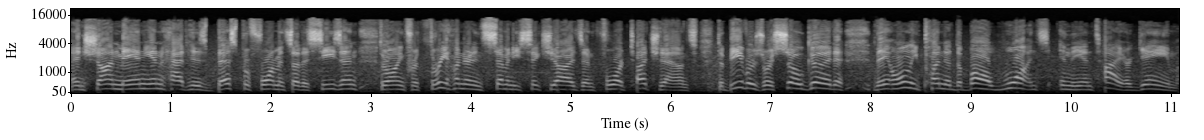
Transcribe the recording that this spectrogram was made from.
and Sean Mannion had his best performance of the season, throwing for 376 yards and four touchdowns. The Beavers were so good, they only punted the ball once in the entire game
